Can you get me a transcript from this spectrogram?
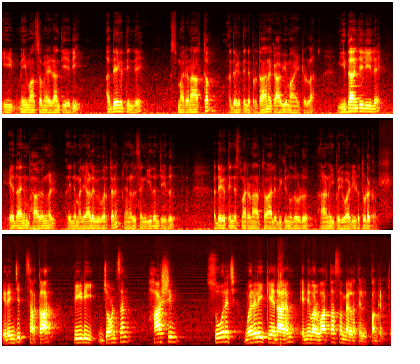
ഈ മെയ് മാസം ഏഴാം തീയതി അദ്ദേഹത്തിന്റെ സ്മരണാർത്ഥം അദ്ദേഹത്തിന്റെ പ്രധാന കാവ്യമായിട്ടുള്ള ഗീതാഞ്ജലിയിലെ ഏതാനും ഭാഗങ്ങൾ അതിന്റെ മലയാള വിവർത്തനം ഞങ്ങൾ സംഗീതം ചെയ്ത് അദ്ദേഹത്തിന്റെ സ്മരണാർത്ഥം ആലപിക്കുന്നതോട് ആണ് ഈ പരിപാടിയുടെ തുടക്കം. Ranjith Sarkar P D Johnson Hashim Sooraj Murali Kedaram എന്നിവർ വാർത്താ സമ്മേളനത്തിൽ പങ്കെടുത്തു.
